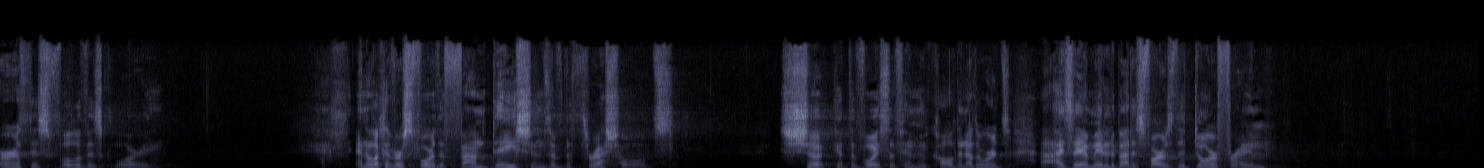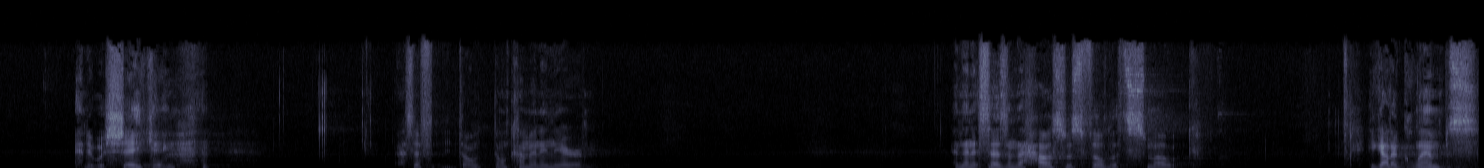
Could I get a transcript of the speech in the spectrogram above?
earth is full of his glory. And look at verse 4 the foundations of the thresholds shook at the voice of him who called. In other words, uh, Isaiah made it about as far as the door frame, and it was shaking as if, don't, don't come any nearer. And then it says, and the house was filled with smoke. He got a glimpse,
